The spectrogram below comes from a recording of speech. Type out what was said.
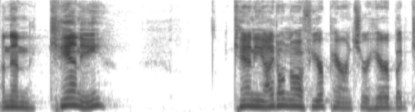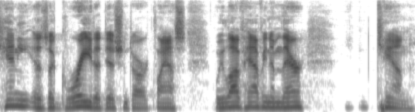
And then Kenny, Kenny, I don't know if your parents are here, but Kenny is a great addition to our class. We love having him there. Ken,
